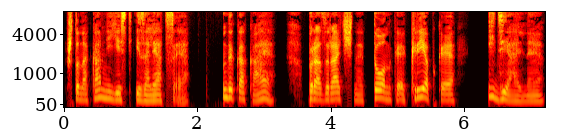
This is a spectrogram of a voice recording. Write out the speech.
что на камне есть изоляция. Да какая? Прозрачная, тонкая, крепкая, идеальная.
